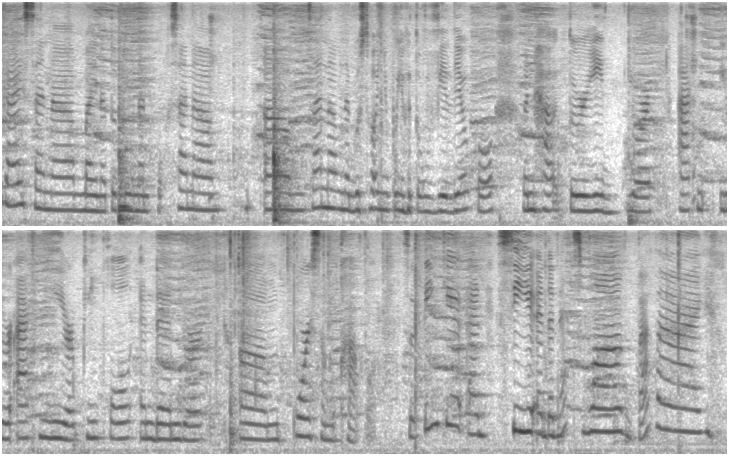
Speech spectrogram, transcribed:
guys, sana may natutunan po. Sana um, sana nagustuhan niyo po yung itong video ko on how to read your acne, your acne, your pimple, and then your um, pores sa mukha po. So, thank you and see you in the next vlog. Bye-bye!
